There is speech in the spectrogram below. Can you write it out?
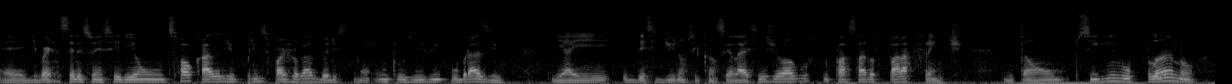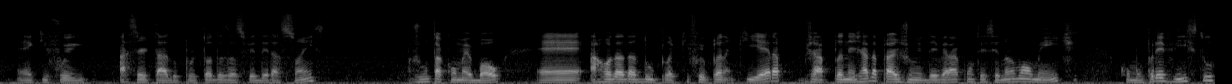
é, diversas seleções seriam desfalcadas de principais jogadores, né, inclusive o Brasil. E aí decidiram se cancelar esses jogos e passaram para frente. Então, seguindo o plano é, que foi acertado por todas as federações, junto à Comebol, é, a rodada dupla que, foi que era já planejada para junho deverá acontecer normalmente, como previsto,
